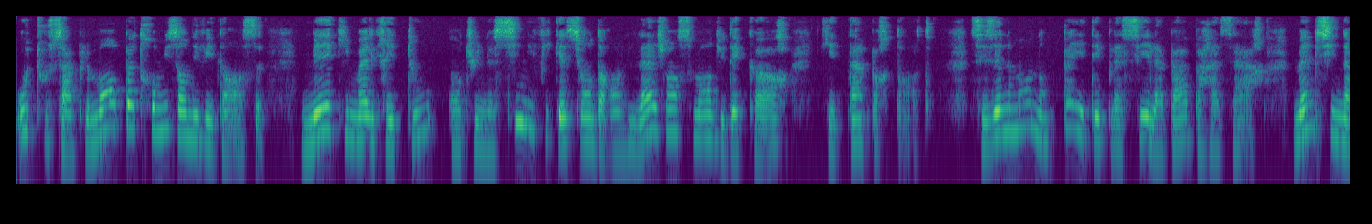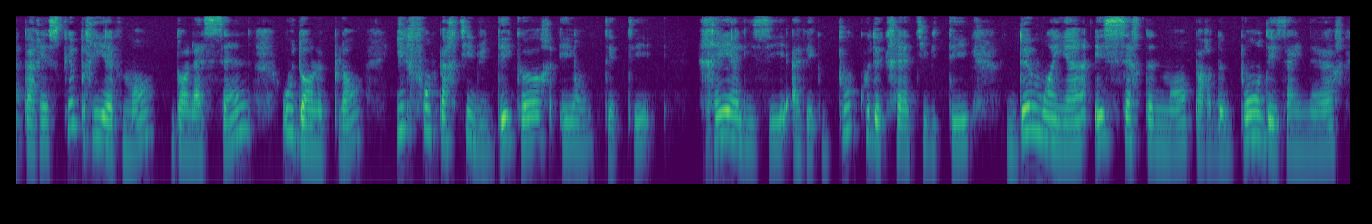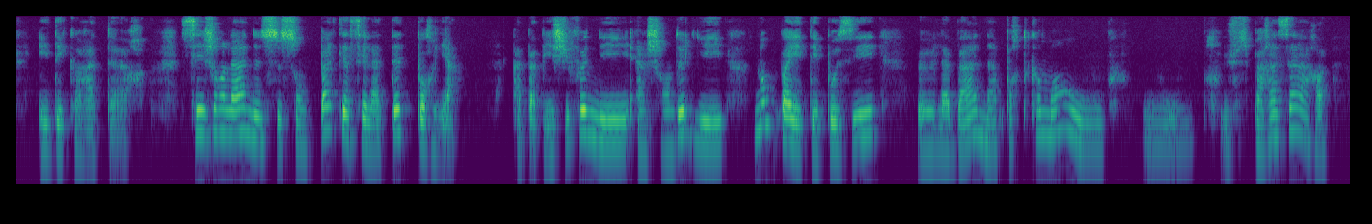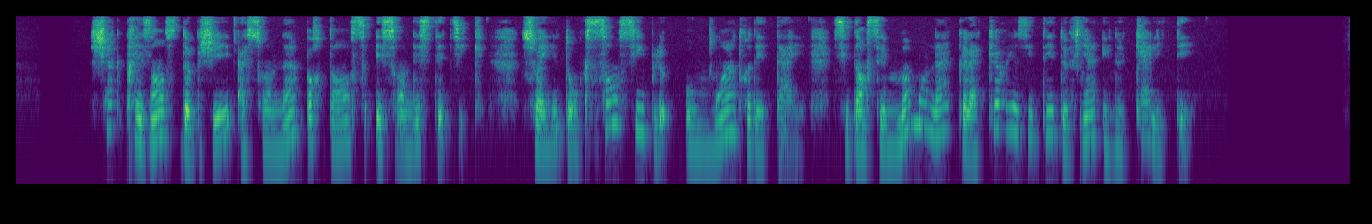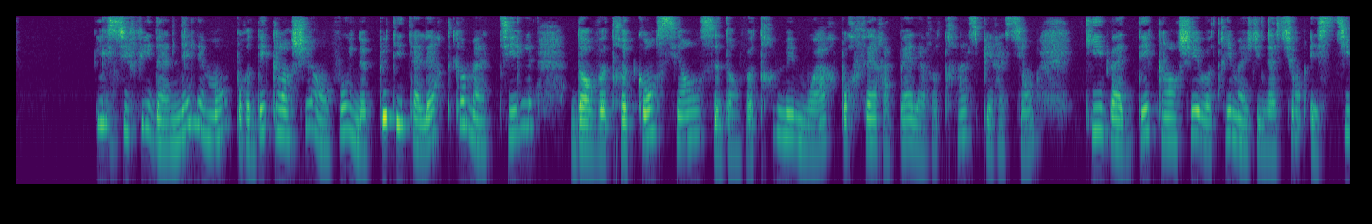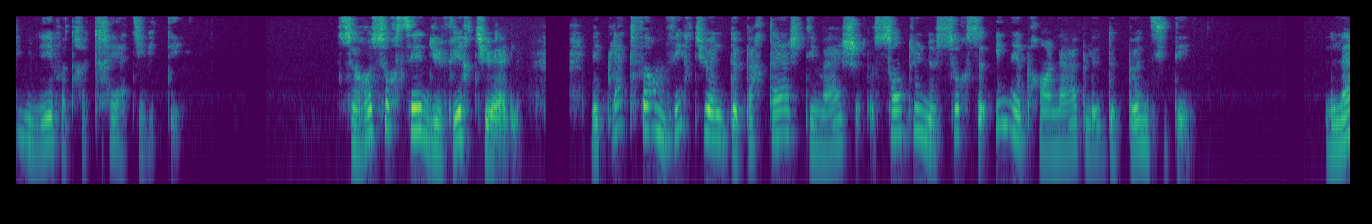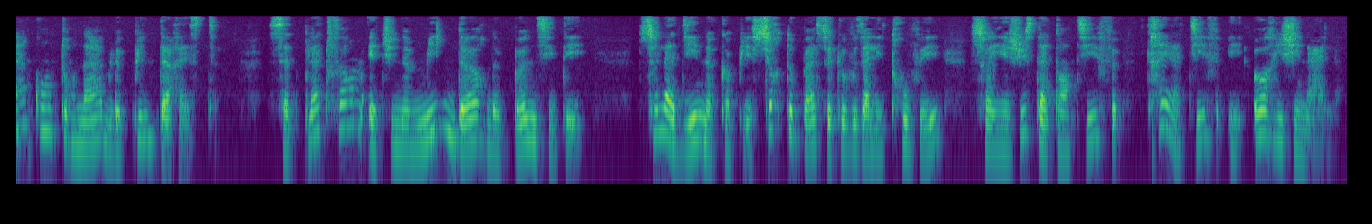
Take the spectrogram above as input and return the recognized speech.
ou tout simplement pas trop mis en évidence, mais qui malgré tout ont une signification dans l'agencement du décor qui est importante. Ces éléments n'ont pas été placés là-bas par hasard, même s'ils n'apparaissent que brièvement dans la scène ou dans le plan, ils font partie du décor et ont été réalisés avec beaucoup de créativité, de moyens et certainement par de bons designers et décorateurs. Ces gens-là ne se sont pas cassés la tête pour rien. Un papier chiffonné, un chandelier n'ont pas été posés euh, là-bas n'importe comment ou juste par hasard. Chaque présence d'objet a son importance et son esthétique. Soyez donc sensible aux moindres détails. C'est dans ces moments-là que la curiosité devient une qualité. Il suffit d'un élément pour déclencher en vous une petite alerte comme un til dans votre conscience, dans votre mémoire, pour faire appel à votre inspiration qui va déclencher votre imagination et stimuler votre créativité. Se ressourcer du virtuel. Les plateformes virtuelles de partage d'images sont une source inébranlable de bonnes idées. L'incontournable Pinterest. Cette plateforme est une mine d'or de bonnes idées. Cela dit, ne copiez surtout pas ce que vous allez trouver, soyez juste attentif, créatif et original.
